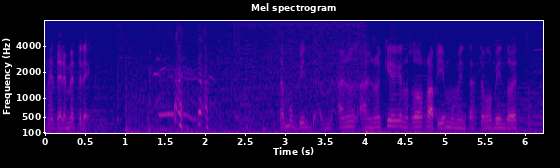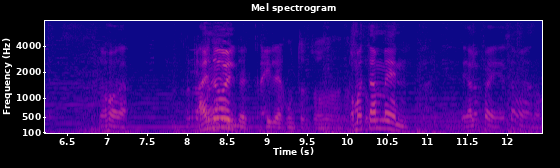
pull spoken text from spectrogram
Métele, métele. Estamos viendo. Arnold, Arnold quiere que nosotros rapiemos mientras estemos viendo esto. No jodas. Arnold. el trailer juntos todos nosotros. ¿Cómo están, men? Ya lo fue eso, mano.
